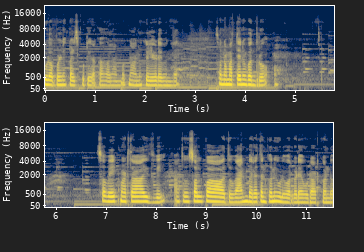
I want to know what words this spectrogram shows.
ಇವಳು ಒಬ್ಬಳನ್ನೇ ಕಳಿಸ್ಬಿಟ್ಟಿರೋಕ್ಕಾಗಲ್ಲ ಅಂದ್ಬಿಟ್ಟು ನಾನು ಕೆಳಗಡೆ ಬಂದೆ. ಸೊ ನಮ್ಮ ಅತ್ತೆನೂ ಬಂದರು. ಸೊ ವೆಯ್ಟ್ ಮಾಡ್ತಾ ಇದ್ವಿ. ಅದು ಸ್ವಲ್ಪ ಅದು ವ್ಯಾನ್ ಬರೋ ತನಕನೂ ಇವಳು ಹೊರಗಡೆ ಓಡಾಡ್ಕೊಂಡು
